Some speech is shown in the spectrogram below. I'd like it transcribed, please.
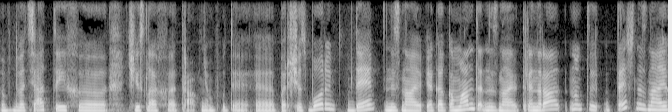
в 20-х е, числах травня буде перші збори, де не знаю, яка команда, не знаю, тренера. Ну те- теж не знаю,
